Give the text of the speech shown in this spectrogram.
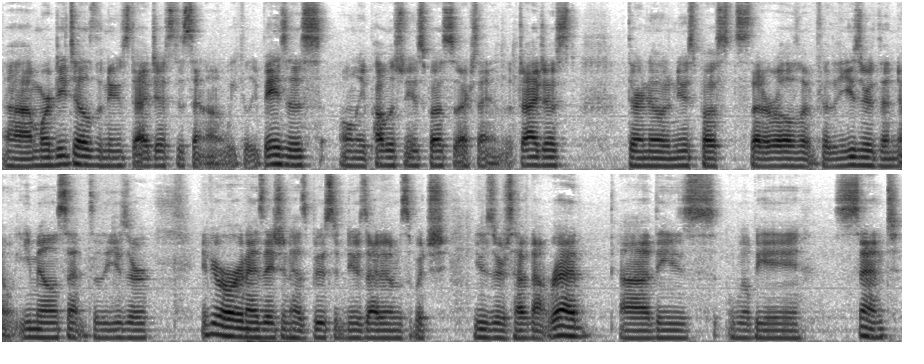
Uh, more details the news digest is sent on a weekly basis. Only published news posts are sent in the digest. There are no news posts that are relevant for the user, then no email is sent to the user. If your organization has boosted news items which users have not read, uh, these will be sent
